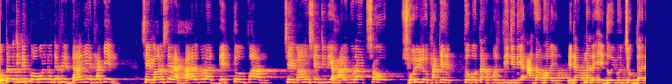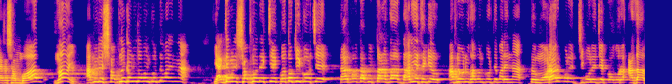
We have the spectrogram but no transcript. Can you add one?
ওটাও যদি কবরের মধ্যে আপনি দাঁড়িয়ে থাকেন, সেই মানুষের হাড় গোড়া দেখতেও পান, সেই মানুষের যদি হাড় গোড়া সহ শরীরও থাকে তবু তার প্রতি যদি আজাব হয়, এটা আপনার এই দৈব চোখ দ্বারা দেখা সম্ভব নয়। আপনি তো স্বপ্নকে অনুধাবন করতে পারেন না এক যেমন স্বপ্ন দেখছে, কত কি করছে, তারপর তো আপনি তাজা দাঁড়িয়ে থেকেও আপনি অনুধাবন করতে পারেন না, তো মরার পরে জীবনে যে কবর আজাব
